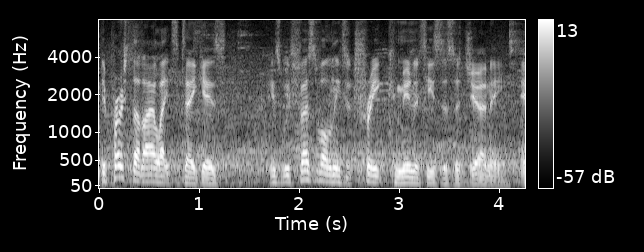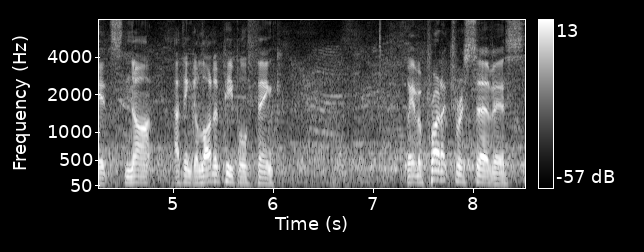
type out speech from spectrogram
the approach that I like to take is, is we first of all need to treat communities as a journey. It's not, I think a lot of people think, we have a product or a service,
